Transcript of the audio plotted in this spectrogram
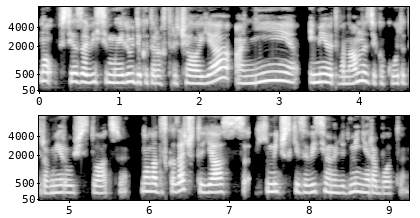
Ну, все зависимые люди, которых встречала я, они имеют в анамнезе какую-то травмирующую ситуацию. Но надо сказать, что я с химически зависимыми людьми не работаю.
